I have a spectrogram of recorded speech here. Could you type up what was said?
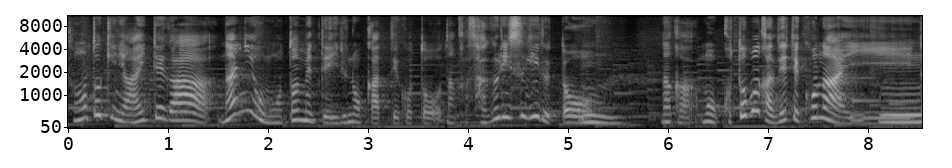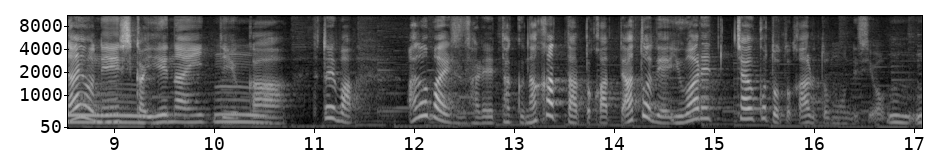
その時に相手が何を求めているのかっていうことをなんか探りすぎると、うん。なんかもう言葉が出てこなうん。いだよねしか言えないっていうか例えばアドバイスされたくなかったとかって後で言われちゃうこととかあると思うんですよ。うんう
